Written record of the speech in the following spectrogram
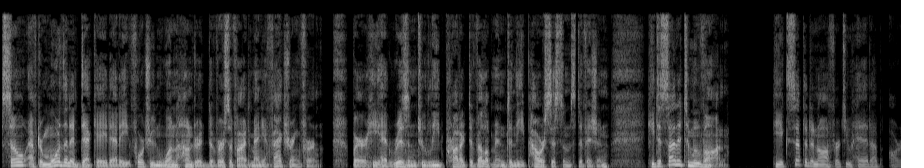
So, after more than a decade at a Fortune 100 diversified manufacturing firm, where he had risen to lead product development in the Power Systems division, he decided to move on. He accepted an offer to head up R&D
